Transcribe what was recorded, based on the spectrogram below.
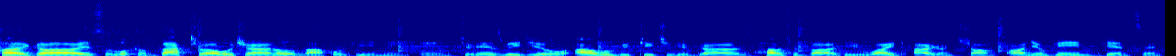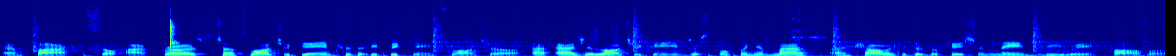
Hi guys, welcome back to our channel Maple Gaming. In today's video, I will be teaching you guys how to buy the white iron chunk on your game Genshin Impact. So at first, just launch your game through the Epic Games launcher. And as you launch your game, just open your map and travel to the location named Liyue Harbor.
